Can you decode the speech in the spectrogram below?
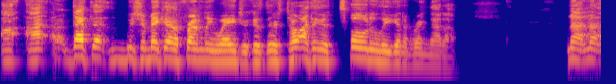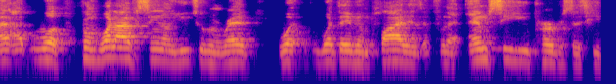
I, I that, that we should make a friendly wager because there's to, I think they're totally going to bring that up. No, no. I, well, from what I've seen on YouTube and read, what what they've implied is that for the MCU purposes, he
